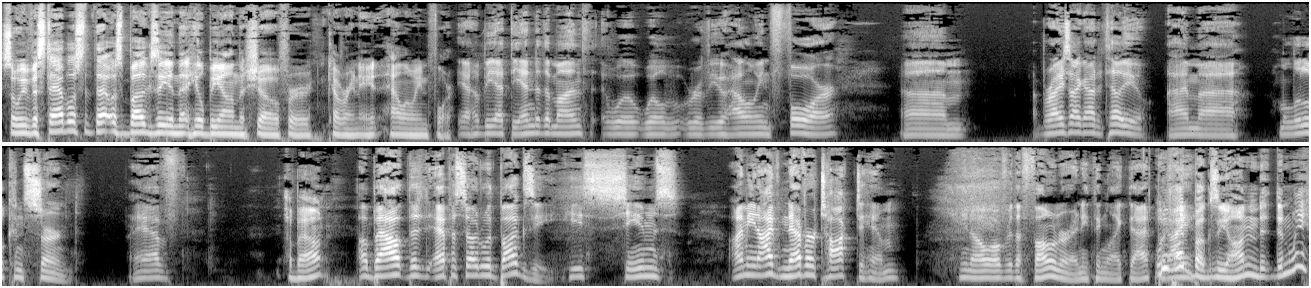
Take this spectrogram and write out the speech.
So we've established that that was Bugsy and that he'll be on the show for covering eight, Halloween 4. Yeah, he'll be at the end of the month. We'll, we'll review Halloween 4. Um, Bryce, I got to tell you, I'm uh, I'm a little concerned. I have About? about the episode with Bugsy. He seems. I mean, I've never talked to him, you know, over the phone or anything like that. We've I, had Bugsy on, didn't we?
